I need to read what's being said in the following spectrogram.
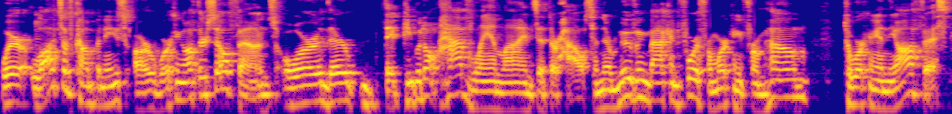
where lots of companies are working off their cell phones or they, people don't have landlines at their house and they're moving back and forth from working from home to working in the office.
